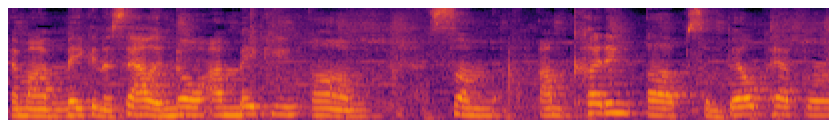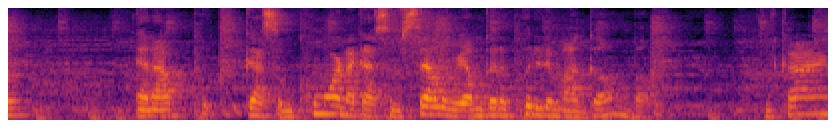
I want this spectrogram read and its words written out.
am I making a salad? No, I'm making um some, I'm cutting up some bell pepper and I put, got some corn, I got some celery. I'm going to put it in my gumbo. Okay?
